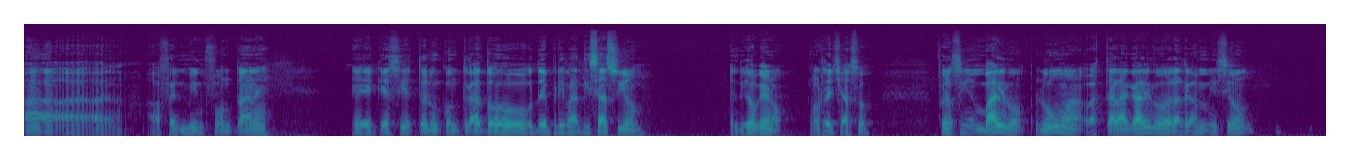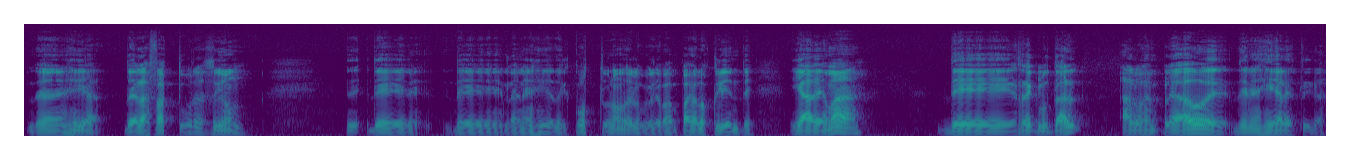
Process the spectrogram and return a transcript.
a, a- a- a Fermín Fontané eh, que si esto era un contrato de privatización, él dijo que no, lo rechazó. Pero sin embargo, Luma va a estar a cargo de la transmisión de energía, de la facturación de, de- la energía, del costo, ¿no? De lo que le van a pagar los clientes. Y además de reclutar a los empleados de energía eléctrica.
